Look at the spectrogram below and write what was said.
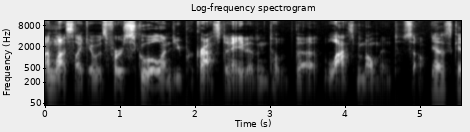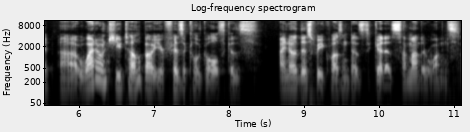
unless like it was for school and you procrastinated until the last moment. So yeah, that's good. Uh, why don't you tell about your physical goals? Because I know this week wasn't as good as some other ones.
